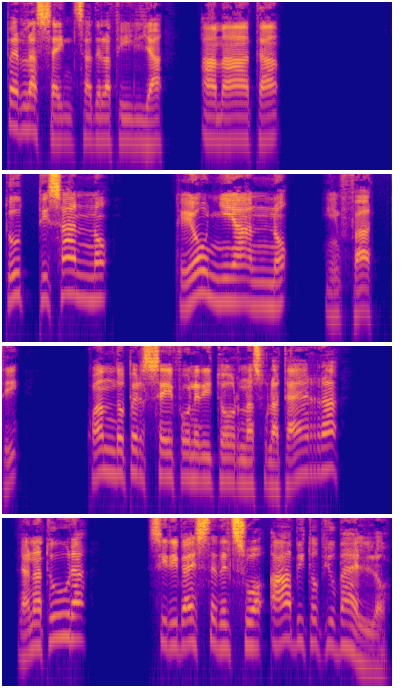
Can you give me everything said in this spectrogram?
per l'assenza della figlia amata. Tutti sanno che ogni anno, infatti, quando Persefone ritorna sulla terra, la natura si riveste del suo abito più bello,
